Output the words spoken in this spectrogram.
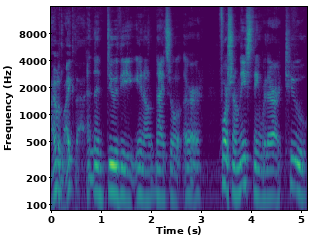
I would like that. and then do the you know Knights or Force Unleashed thing where there are two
